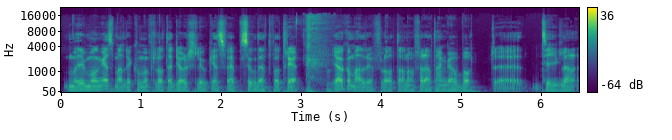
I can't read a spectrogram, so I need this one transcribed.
det är många som aldrig kommer förlåta George Lucas för episod 1, 2, 3. Jag kommer aldrig förlåta honom för att han gav bort eh, tyglarna.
